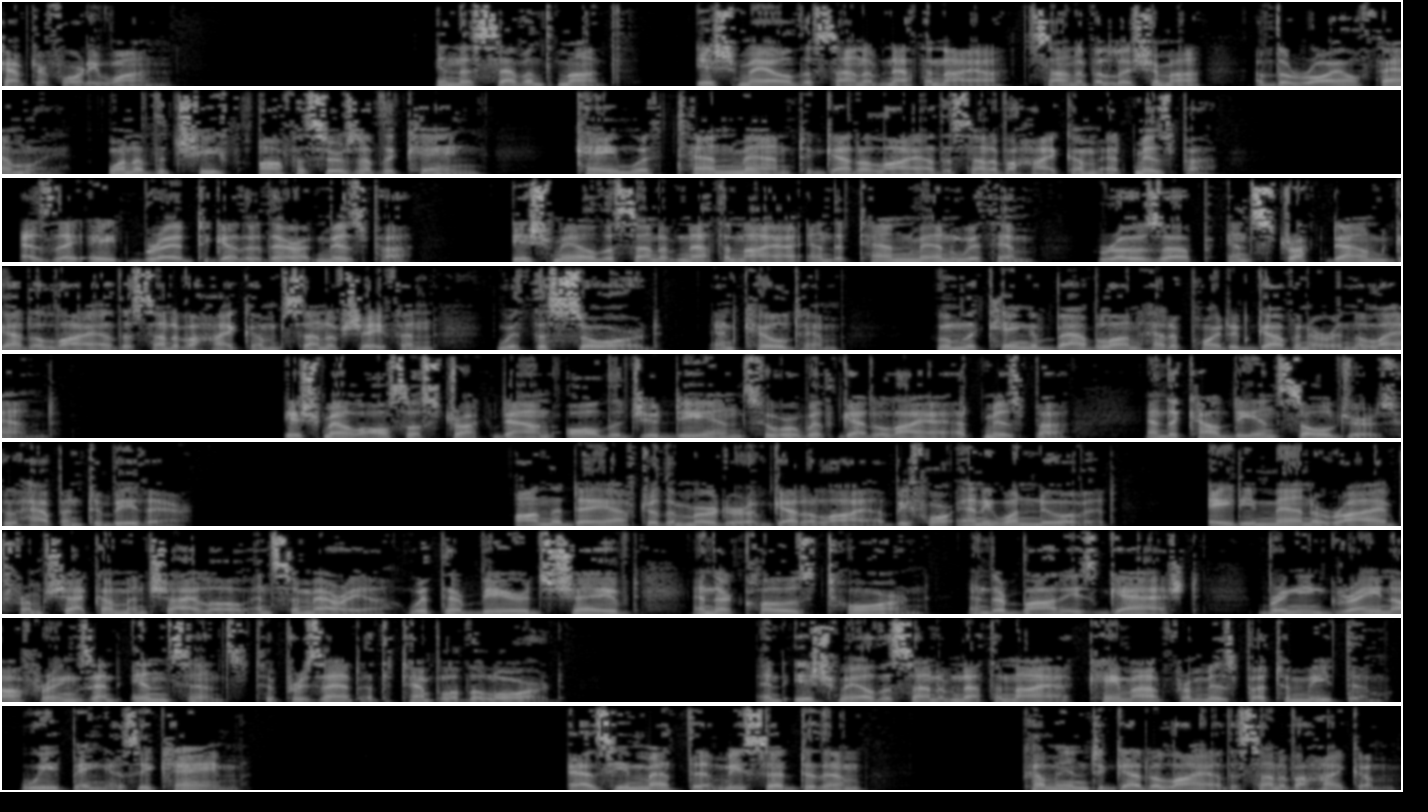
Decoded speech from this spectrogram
Chapter 41 In the seventh month, Ishmael the son of Nethaniah, son of Elishama, of the royal family, one of the chief officers of the king, came with ten men to Gedaliah the son of Ahikam at Mizpah. As they ate bread together there at Mizpah, Ishmael the son of Nethaniah and the ten men with him rose up and struck down Gedaliah the son of Ahikam, son of Shaphan, with the sword, and killed him, whom the king of Babylon had appointed governor in the land. Ishmael also struck down all the Judeans who were with Gedaliah at Mizpah, and the Chaldean soldiers who happened to be there. On the day after the murder of Gedaliah, before anyone knew of it, eighty men arrived from Shechem and Shiloh and Samaria, with their beards shaved and their clothes torn, and their bodies gashed, bringing grain offerings and incense to present at the temple of the Lord. And Ishmael the son of Nethaniah came out from Mizpah to meet them, weeping as he came. As he met them, he said to them, Come in to Gedaliah the son of Ahikam.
